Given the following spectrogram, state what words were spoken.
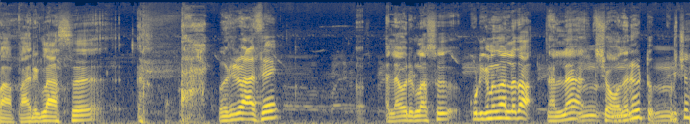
പോ ഒരു ഗ്ലാസ്. ഒരു ഗ്ലാസ്? അല്ല ഒരു ഗ്ലാസ് കുടിക്കണത് നല്ലതാ. നല്ല ശോധന കിട്ടും. കുടിച്ചോ.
